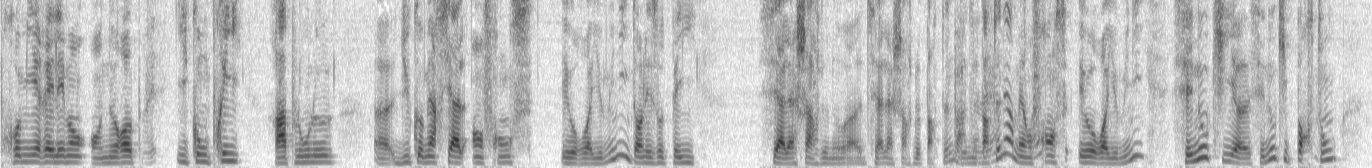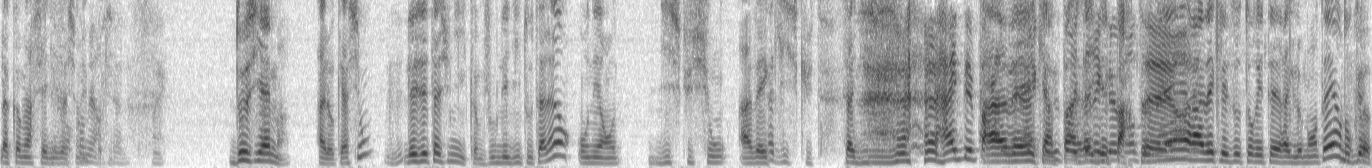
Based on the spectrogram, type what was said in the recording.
premier élément en Europe, Oui. y compris, rappelons-le, euh, du commercial en France et au Royaume-Uni. Dans les autres pays, c'est à la charge de nos, c'est à la charge de, partena- de nos Partenaires. mais en France et au Royaume-Uni, c'est nous qui, euh, c'est nous qui portons la commercialisation. commercial. Ouais. Deuxième allocation, Mhm. les États-Unis. Comme je vous l'ai dit tout à l'heure, on est en discussion avec Ça discute. ça discute avec des partenaires, avec, un- des partenaires, avec les autorités réglementaires. Donc, Mhm. euh,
